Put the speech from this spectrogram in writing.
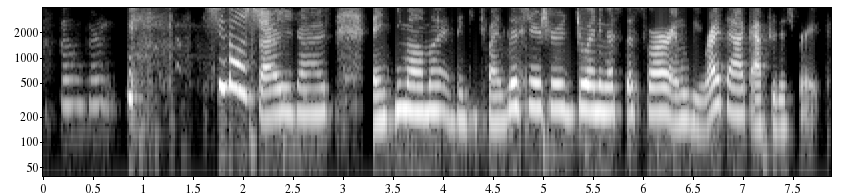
I'm feeling great. She's all shy, you guys. Thank you, Mama, and thank you to my listeners for joining us thus far. And we'll be right back after this break.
